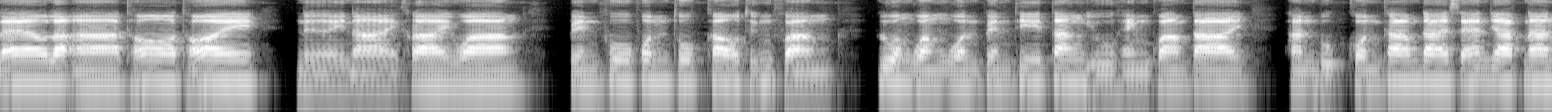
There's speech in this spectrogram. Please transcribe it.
แล้วละอาท้อถอย เหนื่อยหน่ายคลายวาง เป็นผู้พ้นทุกข์เข้าถึงฝั่งล่วงวังวนเป็นที่ตั้งอยู่แห่งความตาย อันบุคคลข้ามได้แสนยากนั้น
